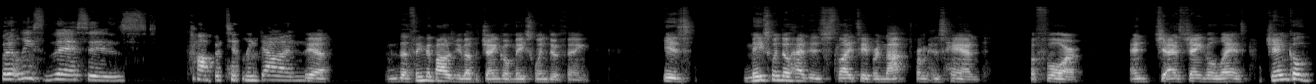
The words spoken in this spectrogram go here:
But at least this is competently done. Yeah. The thing that bothers me about the Jango Mace Windu thing is Mace Windu had his lightsaber knocked from his hand before, and as Jango lands, Jango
